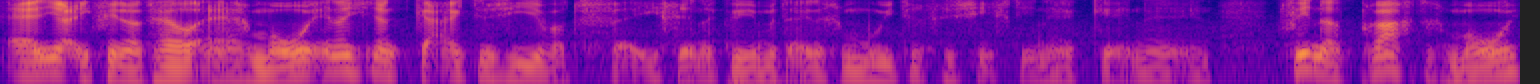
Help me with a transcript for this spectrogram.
en ja, ik vind dat heel erg mooi. En als je dan kijkt, dan zie je wat vegen. En dan kun je met enige moeite een gezicht in herkennen. En ik vind dat prachtig mooi.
